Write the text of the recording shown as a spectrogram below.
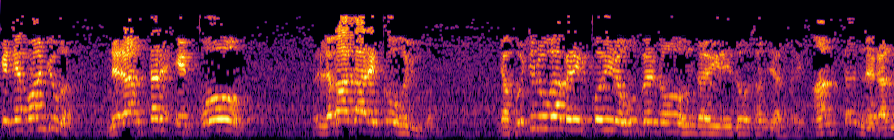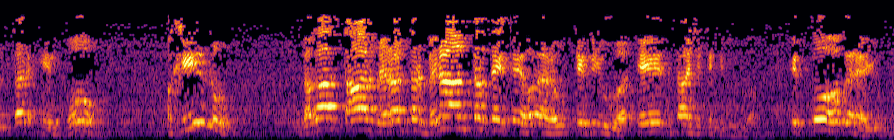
ਕਿੱਥੇ ਪਹੁੰਚੂਗਾ? ਨਿਰੰਤਰ ਇੱਕੋ, ਲਗਾਤਾਰ ਇੱਕੋ ਹੋ ਜਾਊਗਾ। ਜਦ ਬੁੱਝ ਫਿਰ ਇੱਕੋ ਹੀ ਰਹੂ ਫਿਰ ਦੋ ਹੁੰਦਾ ਹੀ ਨਹੀਂ, ਦੋ ਸਮਝਾਉਂਦਾ ਹੀ। ਅੰਤ ਨਿਰੰਤਰ ਇੱਕੋ ਅਖੀਰ ਨੂੰ ਲਗਾਤਾਰ ਨਿਰੰਤਰ ਬਿਨਾਂ ਅੰਤਰ ਦੇ ਹੋਇਆ ਰਹੂ ਟਿਕ ਜੂਗਾ ਏਕਤਾ ਚ ਟਿਕ ਜੂਗਾ ਇੱਕੋ ਹੋ ਕੇ ਰਹਿ ਜੂਗਾ।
